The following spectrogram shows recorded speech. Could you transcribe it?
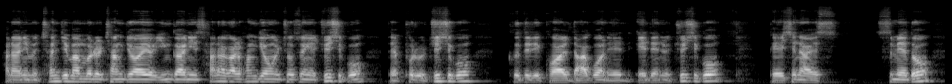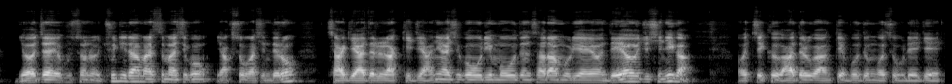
하나님은 천지 만물을 창조하여 인간이 살아갈 환경을 조성해 주시고 베풀을 주시고 그들이 거할 낙원 에덴을 주시고 배신하였음에도 여자의 후손을 주리라 말씀하시고 약속하신 대로 자기 아들을 아끼지 아니하시고 우리 모든 사람을 위하여 내어 주시니가 어찌 그 아들과 함께 모든 것을 우리에게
